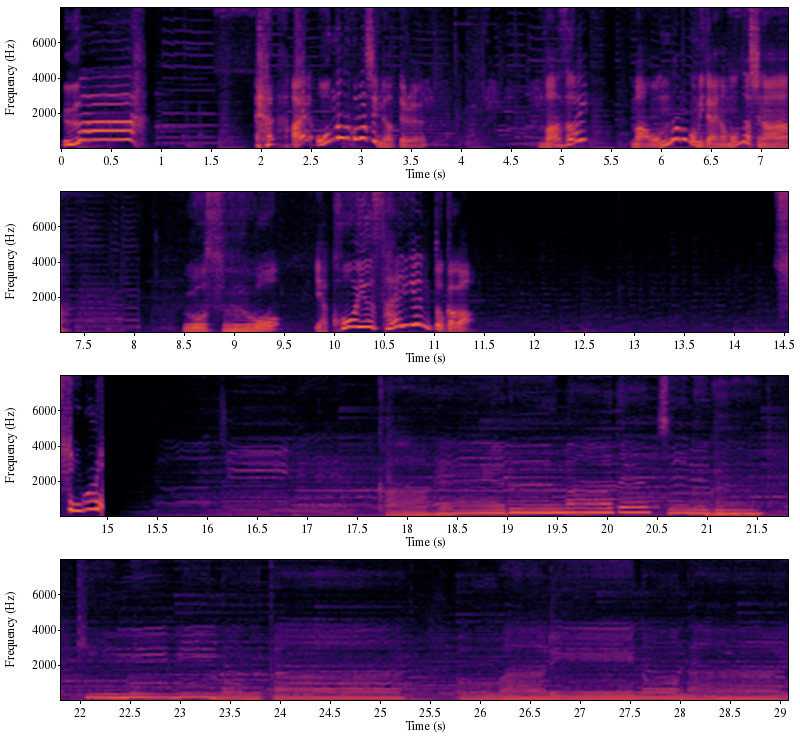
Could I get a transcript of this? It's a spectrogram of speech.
うわー。あれ？女の子マシンになってる？マザイまあ女の子みたいなもんだしな。うおすごいやこういう再現とかが。そら。帰るまで紡ぐ君の歌。終わりのない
